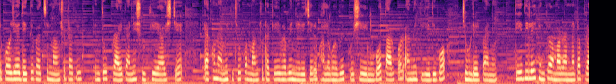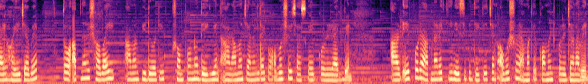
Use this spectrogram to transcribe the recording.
এ পর্যায়ে দেখতে পাচ্ছেন মাংসটাকে কিন্তু প্রায় পানি শুকিয়ে আসছে। এখন আমি কিছুক্ষণ মাংসটাকে এইভাবে নেড়েচেড়ে ভালোভাবে কষিয়ে নেব। তারপর আমি দিয়ে দিব ঝোলের পানি। দিয়ে দিলেই কিন্তু আমার রান্নাটা প্রায় হয়ে যাবে। তো আপনারা সবাই আমার ভিডিওটি সম্পূর্ণ দেখবেন আর আমার চ্যানেলটাকে অবশ্যই সাবস্ক্রাইব করে রাখবেন। আর এরপরে আপনারা কি রেসিপি দেখতে চান অবশ্যই আমাকে কমেন্ট করে জানাবেন।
